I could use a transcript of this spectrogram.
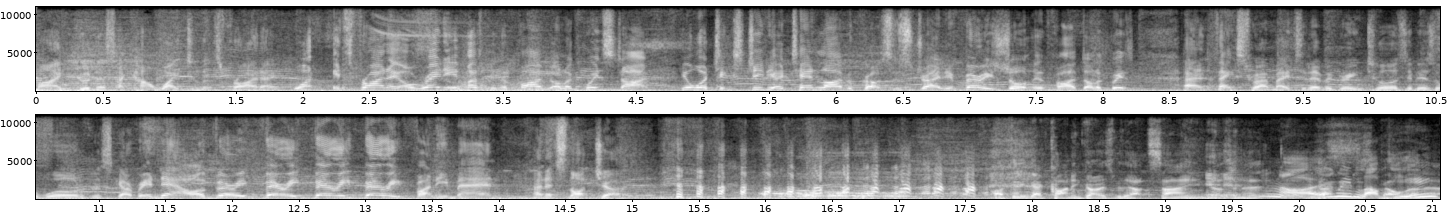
My goodness, I can't wait till it's Friday. What? It's Friday already? It must be the $5 quiz time. You're watching Studio 10 live across Australia very shortly, the $5 quiz. And thanks to our mates at Evergreen Tours, it is a world of discovery. And now, a very, very, very, very funny man, and it's not Joe. I think that kind of goes without saying, doesn't it? No, You we love spell you.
